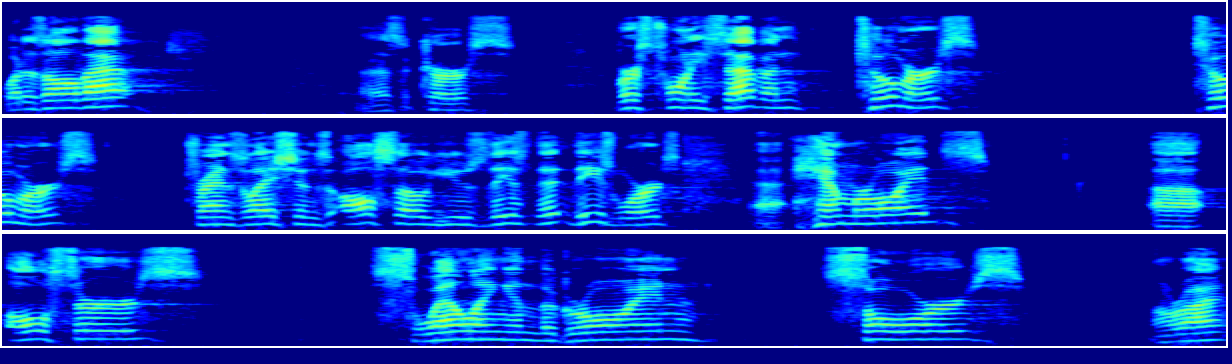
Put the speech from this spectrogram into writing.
What is all that? That's a curse. Verse 27, tumors. Tumors. Translations also use these, these words uh, hemorrhoids, uh, ulcers, swelling in the groin, sores. All right?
